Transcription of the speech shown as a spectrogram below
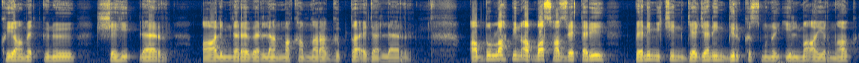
Kıyamet günü şehitler alimlere verilen makamlara gıpta ederler. Abdullah bin Abbas Hazretleri benim için gecenin bir kısmını ilme ayırmak,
